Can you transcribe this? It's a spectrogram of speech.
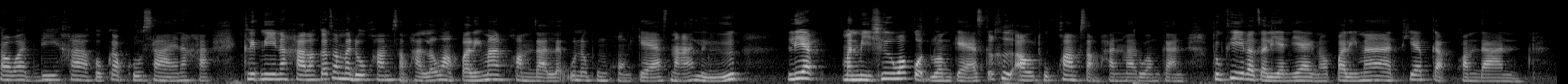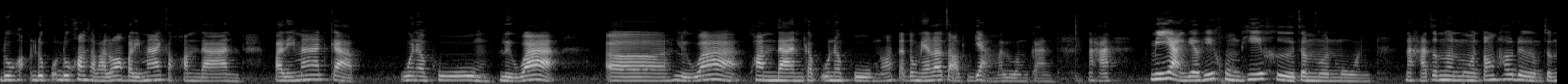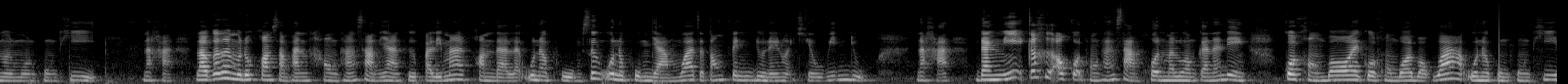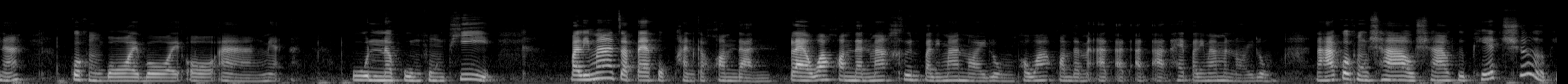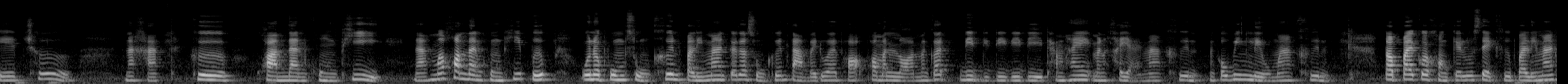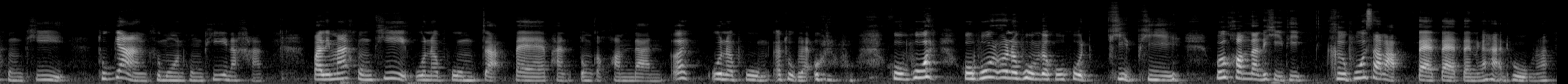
สวัสดีค่ะ พบกับครูทรายนะคะ คลิปนี้นะคะ เราก็จะมาดูความสัมพันธ์ระหว่างปริมาตรความดันและอุณหภูมิของแก๊สนะ หรือเรียกมันมีชื่อว่ากฎรวมแก๊สก็คือเอาทุกความสัมพันธ์มารวมกัน ทุกที่เราจะเรียนแยกเนาะปริมาตรเทียบกับความดัน ดูดูดูความสัมพันธ์ระหว่างปริมาตรกับความดัน ปริมาตรกับอุณหภูมิ หรือว่าเอ่อหรือว่าความดันกับอุณหภูมิเนาะแต่ตรงนี้เราจะเอาทุกอย่างมารวมกันนะคะ มีอย่างเดียวที่คงที่คือจำนวนโมล นะคะจำนวนโมลต้องเท่าเดิมจำนวนโมลคงที่นะคะเราก็จะมาดูความสัมพันธ์ของทั้ง 3 อย่างคือปริมาตรความดันและอุณหภูมิ ซึ่งอุณหภูมิย้ำว่าจะต้องเป็นอยู่ในหน่วยเคลวินอยู่นะคะ ดังนี้ก็คือเอากฎของทั้ง 3 คนมารวมกันนั่นเองกฎของบอยกฎของบอยบอกว่าอุณหภูมิคงที่นะกฎของบอยบอยออ่างเนี่ยอุณหภูมิคงที่ ปริมาตรจะแปรผกผันกับความดัน แปลว่าความดันมากขึ้นปริมาตรน้อยลง เพราะว่าความดันมันอัดอัดอัดอัดให้ปริมาตรมันน้อยลงนะคะกฎของชาวชาวคือ pressure pressure นะคะคือความดันคงที่นะเมื่อความดันคงที่ปุ๊บอุณหภูมิสูงขึ้นปริมาตรก็จะสูงขึ้นตามไปด้วย เพราะพอมันร้อนมันก็ดีดดีดีดีทำให้มันขยายมากขึ้น มันก็วิ่งเร็วมากขึ้น ต่อไปกฎของเกลูเซกคือปริมาตรคงที่ ทุกอย่างคือโมลคงที่นะคะ ปริมาตรคงที่อุณหภูมิจะแปรผันตรงกับความดัน เอ้ย อุณหภูมิอะถูกแล้วอุณหภูมิครูพูดครูพูดอุณหภูมิแต่ครูขุดขีดพีพูดความดันที่ขีดทีคือพูดสลับแต่แต่แต่เนื้อหาถูกเนาะ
